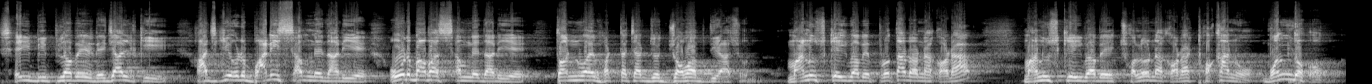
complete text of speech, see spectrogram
সেই বিপ্লবের রেজাল্ট কি? আজকে ওর বাড়ির সামনে দাঁড়িয়ে, ওর বাবার সামনে দাঁড়িয়ে তন্ময় ভট্টাচার্য জবাব দিয়ে আসুন। মানুষকে এইভাবে প্রতারণা করা, মানুষকে এইভাবে ছলনা করা, ঠকানো বন্ধ হোক।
